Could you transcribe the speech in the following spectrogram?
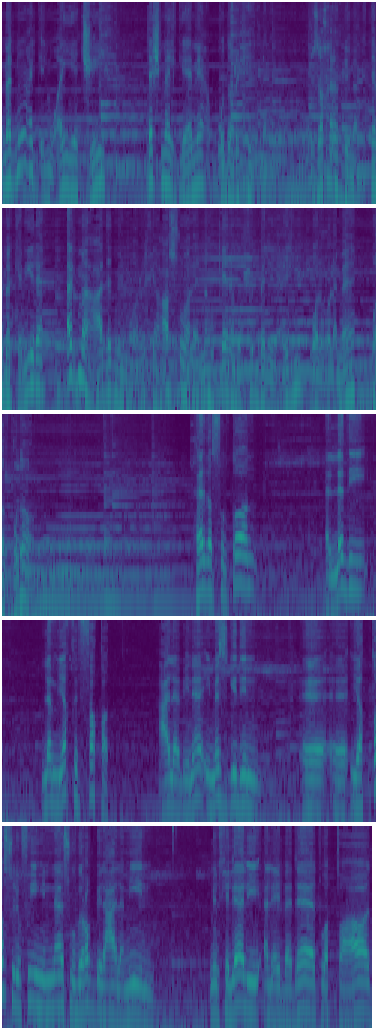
مجموعة المؤيد شيخ تشمل جامع وضريحين وزخرت بمكتبة كبيرة أجمع عدد من مؤرخي عصره على أنه كان محبا للعلم والعلماء والقضاء هذا السلطان الذي لم يقف فقط على بناء مسجد آه، آه، يتصل فيه الناس برب العالمين من خلال العبادات والطاعات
